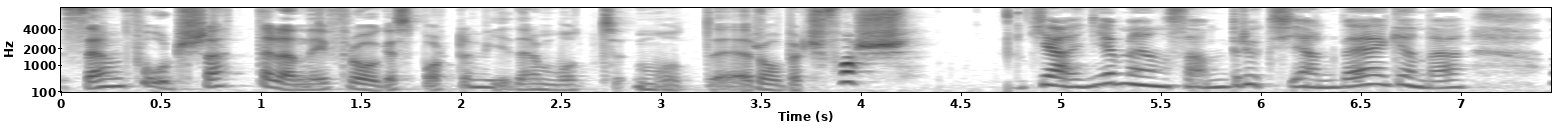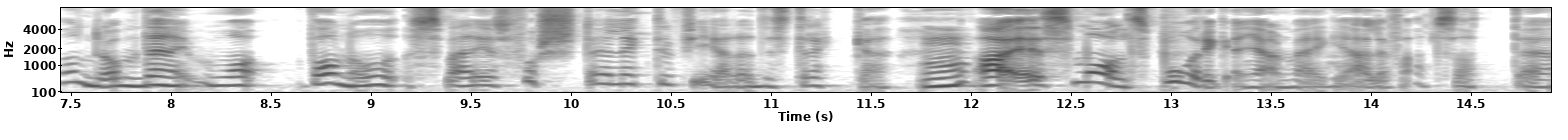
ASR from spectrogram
Sen fortsätter den i frågesporten vidare mot, mot eh, Robertsfors. Jajamensan, bruksjärnvägen där. Undrar om det var, var nog Sveriges första elektrifierade sträcka. Mm. Ja, eh, smalspåriga järnväg i alla fall. Så att, eh,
